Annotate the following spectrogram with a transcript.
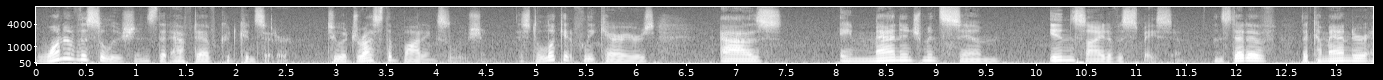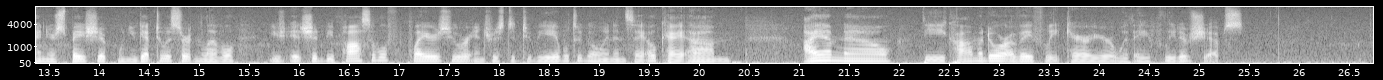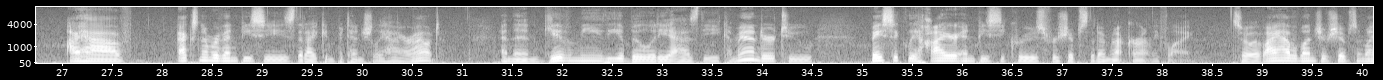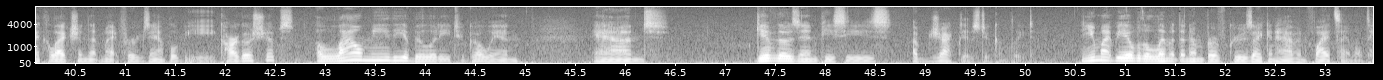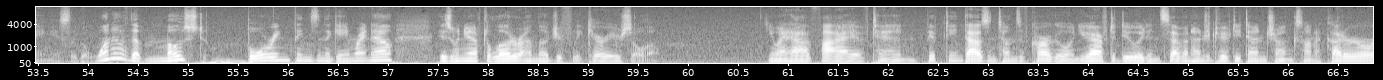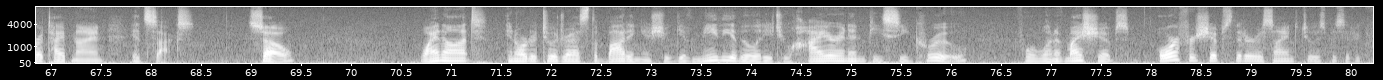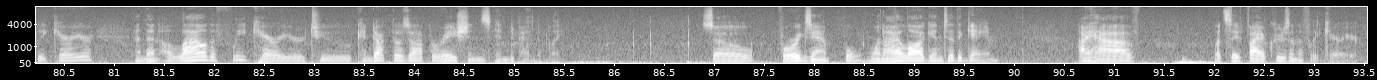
One of the solutions that FDev could consider to address the botting solution is to look at fleet carriers as a management sim inside of a space sim. Instead of the commander and your spaceship, when you get to a certain level, you, it should be possible for players who are interested to be able to go in and say, okay, um, I am now the commodore of a fleet carrier with a fleet of ships. I have X number of NPCs that I can potentially hire out, and then give me the ability as the commander to basically hire NPC crews for ships that I'm not currently flying. So if I have a bunch of ships in my collection that might, for example, be cargo ships, allow me the ability to go in and give those NPCs objectives to complete. You might be able to limit the number of crews I can have in flight simultaneously, but one of the most boring things in the game right now is when you have to load or unload your fleet carrier solo. You might have 5, 10, 15,000 tons of cargo and you have to do it in 750 ton chunks on a cutter or a Type 9. It sucks. So, why not, in order to address the botting issue, give me the ability to hire an NPC crew for one of my ships or for ships that are assigned to a specific fleet carrier and then allow the fleet carrier to conduct those operations independently. So, for example, when I log into the game, I have let's say five crews on the fleet carrier.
